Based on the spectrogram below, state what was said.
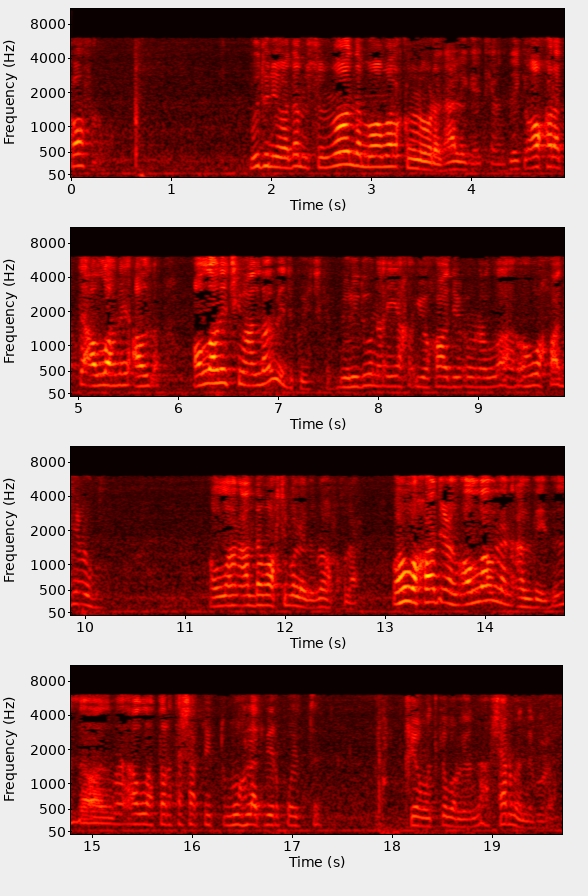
kofir. Bu dunyoda musulmon muomala qilinaveradi haligi aytgan lekin oxiratda allohni ollohni hech kim aldamaydiku hech kim. Ollohni aldamoqchi bo'ladi munofiqlar. Olloh bilan aldaydi. Alloh taolo tashlab qo'yibdi muhlat berib qo'yibdi. qiyomatga borganda sharmanda bo'ladi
